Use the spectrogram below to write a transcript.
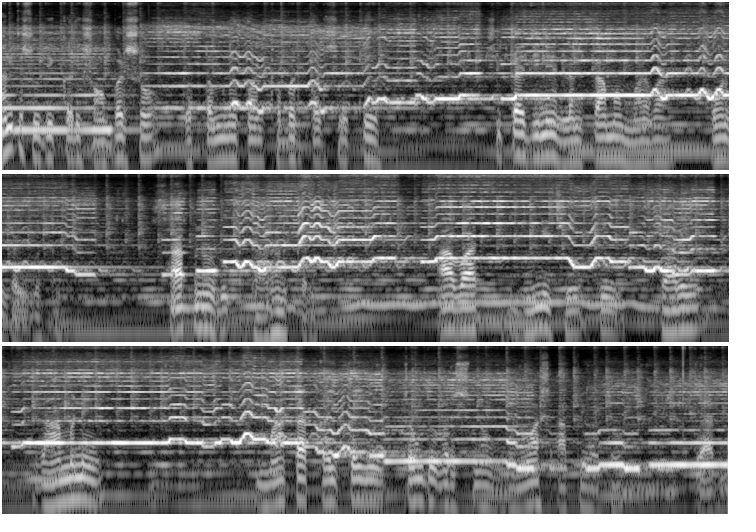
અંત સુધી કરી સાંભળશો તો તમને પણ ખબર પડશે કે સીતાજીને લંકામાં મળવા કોણ ગયું હતું? સાપનું રૂપ ધારણ કર્યું. આ વાત જૂની છે કે જ્યારે રામને માતા કૈકૈયે ચૌદ વર્ષનો વનવાસ આપ્યો હતો ત્યારે.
